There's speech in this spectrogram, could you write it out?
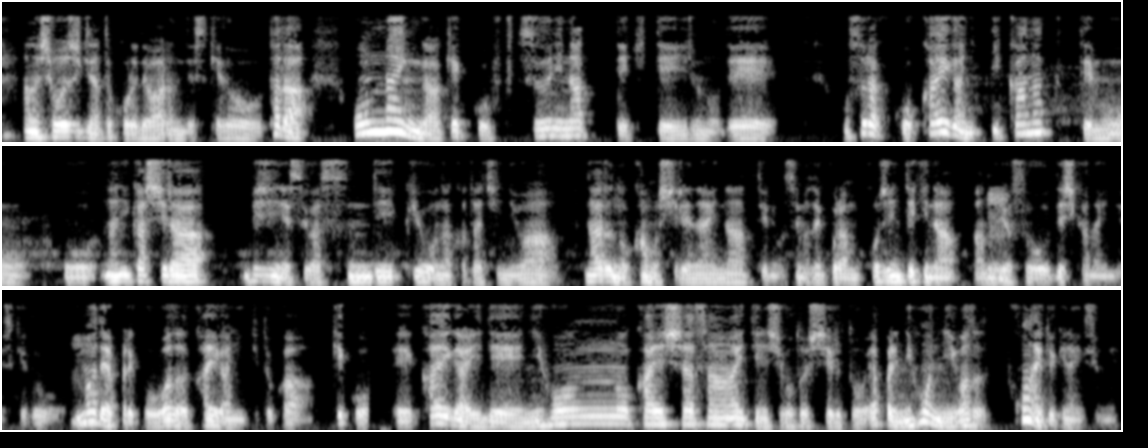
あの正直なところではあるんですけど、ただ、オンラインが結構普通になってきているので、おそらくこう海外に行かなくても、こう何かしらビジネスが進んでいくような形にはなるのかもしれないなっていうのは、すみません。これはもう個人的なあのうん予想でしかないんですけど、今までやっぱりこうわざわざ海外に行ってとか、結構、えー海外で日本の会社さん相手に仕事をしてると、やっぱり日本にわざわざ来ないといけないんですよね。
